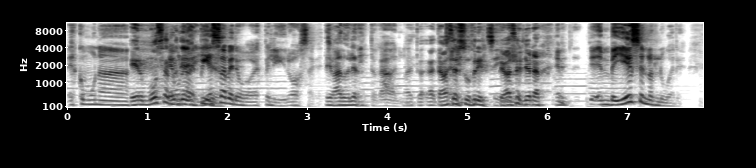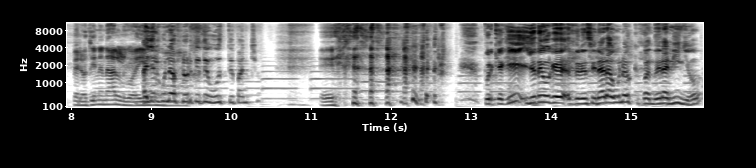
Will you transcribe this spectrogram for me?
es como una, Hermosa, es pero una tiene belleza, espina. pero es peligrosa. ¿cachai? Te va a doler. Intocable. Te, te va a hacer sufrir, Sí. te va a hacer llorar. Te embellecen los lugares, pero tienen algo ahí. ¿Hay como- alguna flor que te guste, Pancho? Eh, Porque aquí yo tengo que mencionar a uno que cuando era niño,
